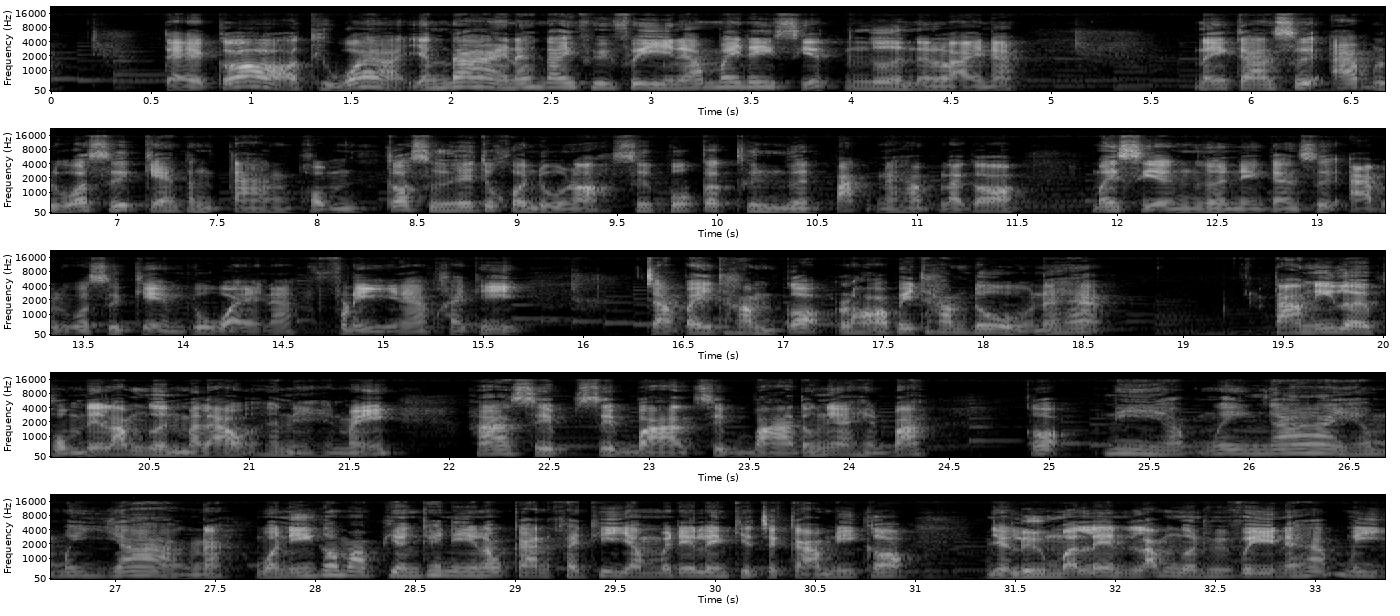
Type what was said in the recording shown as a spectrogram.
แต่ก็ถือว่ายังได้นะ ได้ฟรีๆนะ ไม่ได้เสียเงินอะไรนะ ในการซื้อแอปหรือว่าซื้อเกมต่างๆ ผมก็ซื้อให้ทุกคนดูเนาะ ซื้อปุ๊บก็คืนเงินปักนะครับ แล้วก็ไม่เสียเงินในการซื้อแอป หรือว่าซื้อเกมด้วยนะ ฟรีนะ ใครที่จะไปทำก็ลองเอาไปทำดูนะฮะ ตามนี้เลยผมได้รับเงินมาแล้วท่านนี่เห็นไหมห้าสิบสิบบาทสิบบาทตรงเนี้ยเห็นปะ ก็นี่ครับง่ายๆครับไม่ยากนะ วันนี้ก็มาเพียงแค่นี้แล้วกันใครที่ยังไม่ได้เล่นกิจกรรมนี้ก็อย่าลืมมาเล่นรับเงินฟรีๆนะครับมี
